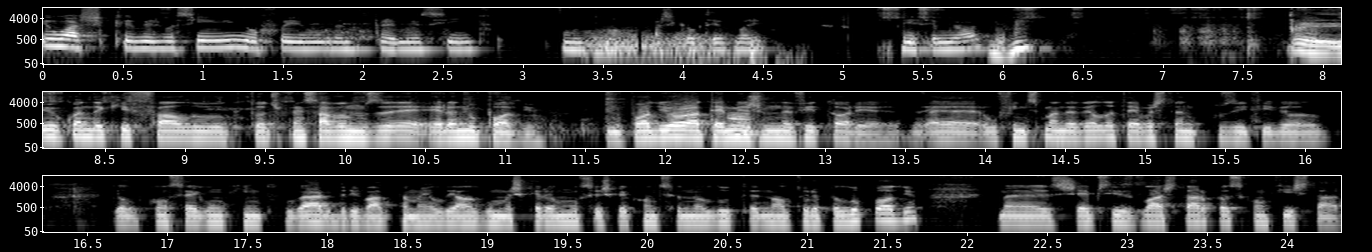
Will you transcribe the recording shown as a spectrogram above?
eu acho que mesmo assim não foi um grande prémio assim, muito bom. Acho que ele teve bem. Podia ser melhor. Uhum. Eu, quando aqui falo que todos pensávamos é, era no pódio no pódio ou até ah. mesmo na vitória. É, o fim de semana dele até é bastante positivo. Ele, ele consegue um quinto lugar, derivado também ali algumas caramuças que aconteceu na luta na altura pelo pódio, mas é preciso lá estar para se conquistar.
